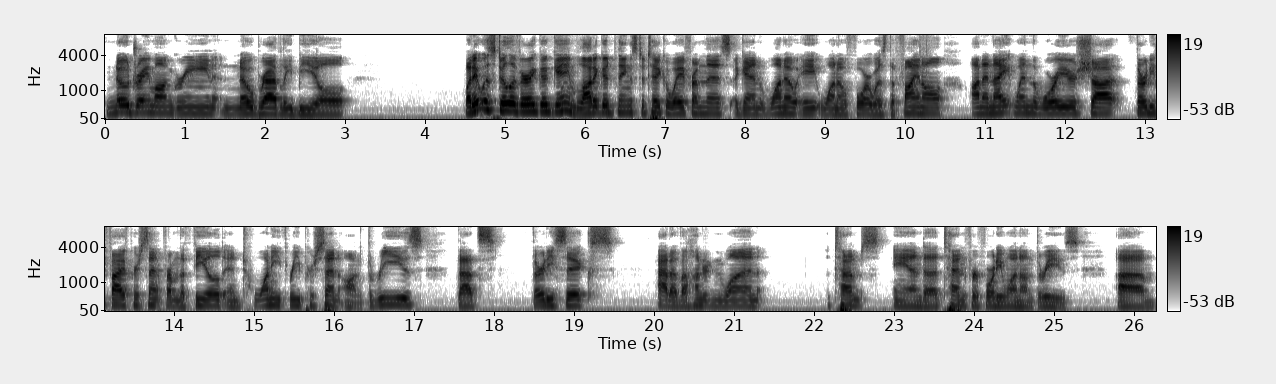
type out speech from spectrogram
No Draymond Green, no Bradley Beal. But it was still a very good game. A lot of good things to take away from this. Again, 108 104 was the final. On a night when the Warriors shot 35% from the field and 23% on threes, that's 36 out of 101 attempts and uh, 10 for 41 on threes. Um,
